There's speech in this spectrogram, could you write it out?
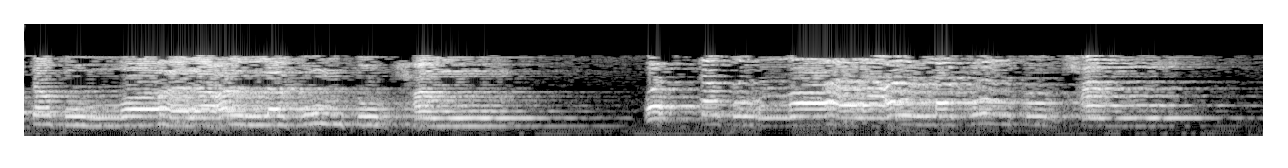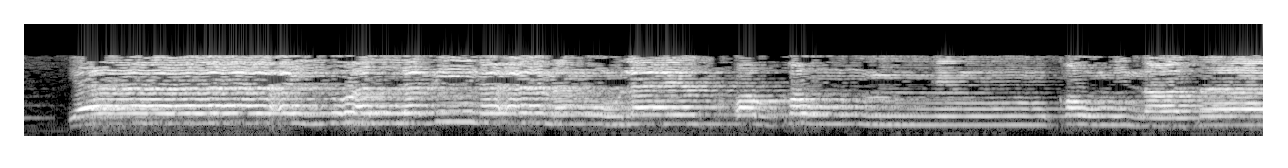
واتقوا الله لعلكم ترحمون. واتقوا الله لعلكم ترحمون. يا أيها الذين آمنوا لا يسخر قوم من قوم عسى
